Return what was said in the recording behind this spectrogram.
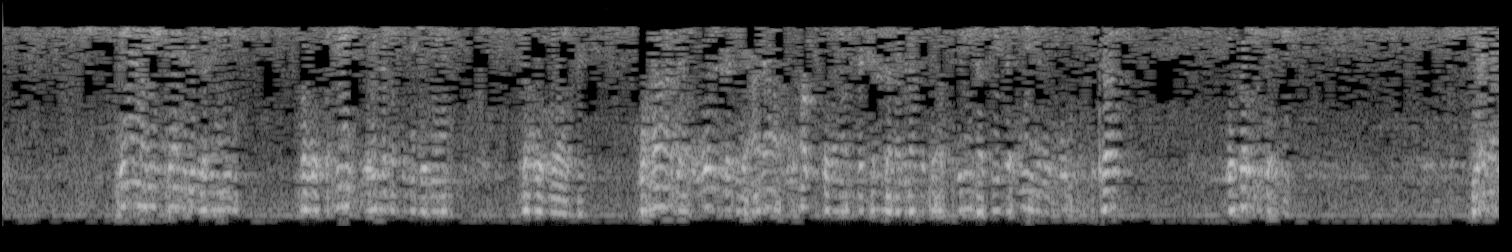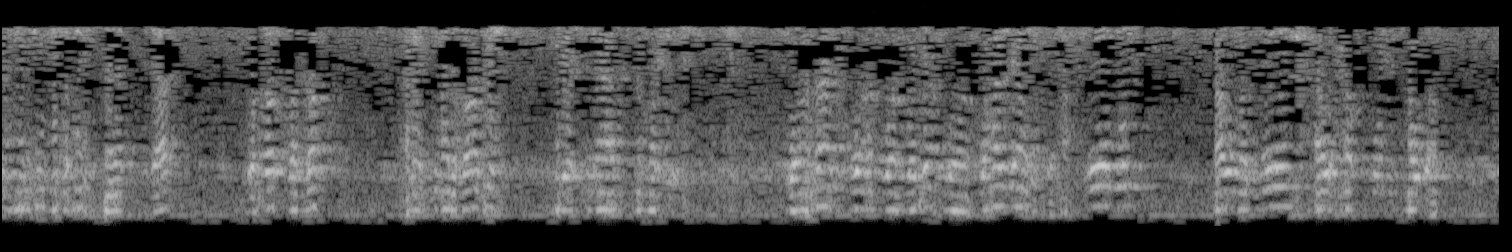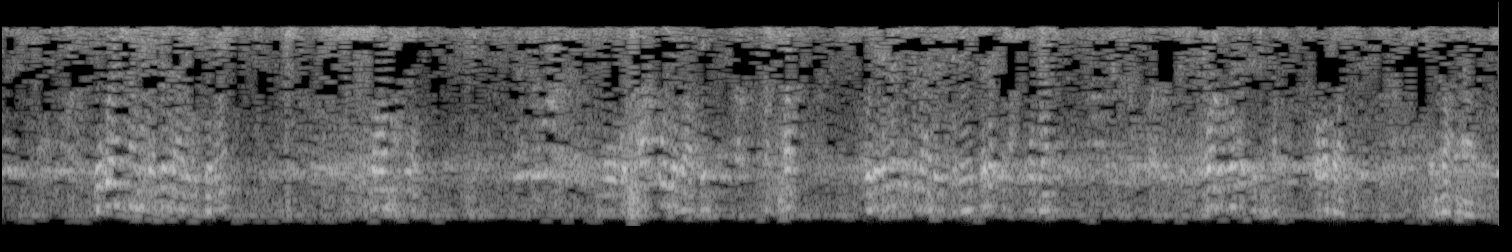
إما إن كان بدليل فهو صحيح وإن لم يكن بدليل فهو باطل وهذا هو الذي عناه أكثر من تكلم من المتأخرين في تأويل نصوص الكتاب وترك التأويل لأنه يمكن في تأويل الكتاب وصرف اللفظ عن الاحتمال الراجح إلى الاحتمال المرجوح وهل ذلك محفوظ أو مذموم أو حق أو باطل يقول أنه إذا دل عليه الكريم فهو محفوظ حق ولا باطل؟ حق وإذا لم يدل عليه الكريم فليس محفوظا وليس بحق وهو باطل الله أعلم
